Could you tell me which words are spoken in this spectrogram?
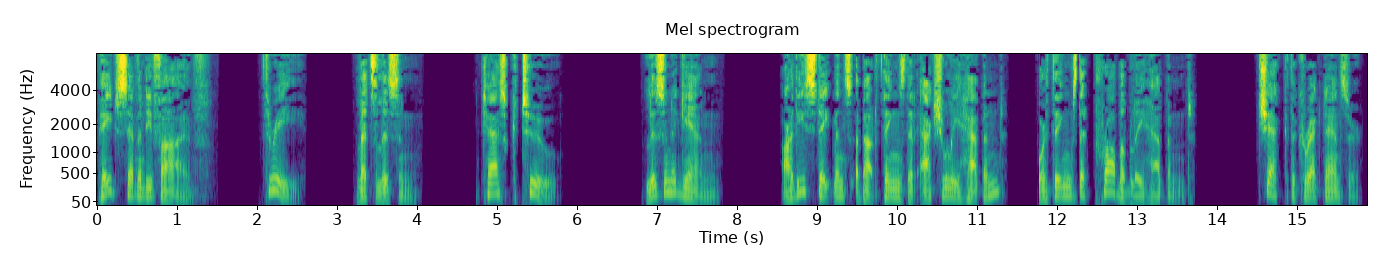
Page 75. 3. Let's listen. Task 2. Listen again. Are these statements about things that actually happened or things that probably happened? Check the correct answer.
